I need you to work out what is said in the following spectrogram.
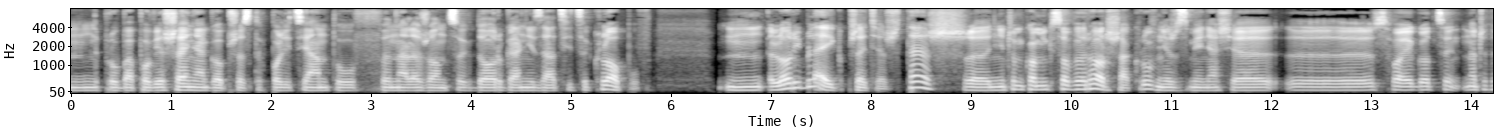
mm, próba powieszenia go przez tych policjantów należących do organizacji cyklopów. Mm, Lori Blake przecież też e, niczym komiksowy Rorschach również zmienia się yy, swojego. Znaczy,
